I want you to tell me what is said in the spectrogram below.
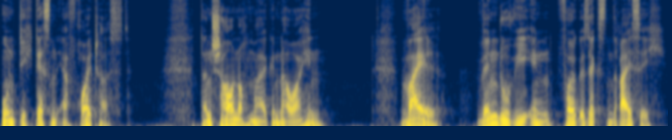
und dich dessen erfreut hast, dann schau noch mal genauer hin. Weil, wenn du wie in Folge 36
